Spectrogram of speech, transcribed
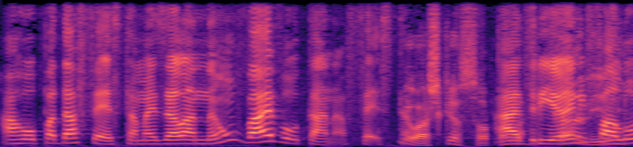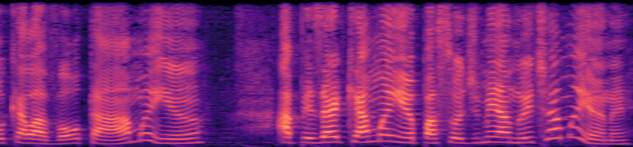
a roupa da festa, mas ela não vai voltar na festa. Eu acho que é só pra A Adriane falou que ela volta amanhã. Apesar que amanhã passou de meia-noite, é amanhã, né?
